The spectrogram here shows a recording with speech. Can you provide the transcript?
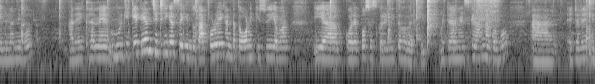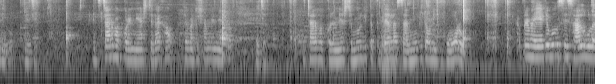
এগুলো নিব। আর এখানে মুরগি কেটে আনছে, ঠিক আছে, কিন্তু তারপরেও এখানটা তো অনেক কিছুই আমার ইয়া করে প্রসেস করে নিতে হবে আর কি। ওইটা আমি আজকে রান্না করব, আর এটা রেখে দিব, এই যে। এই যে চার ভাগ করে নিয়ে আসছে, দেখাও ক্যামেরাটার সামনে নিয়ে আসো। এই যে, চার ভাগ করে নিয়ে আসছে। মুরগিটাতে তেল আছে, আর মুরগিটা অনেক বড়। আপনার ভাইয়াকে বলছি, শালগুলা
